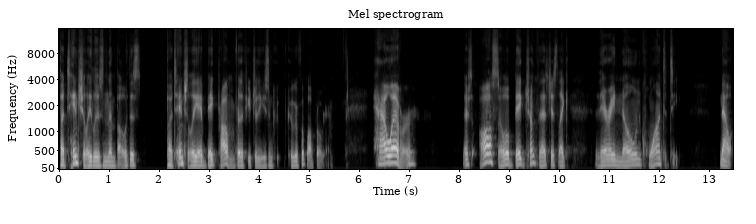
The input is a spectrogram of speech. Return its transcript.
Potentially losing them both is potentially a big problem for the future of the Houston Cougar football program. However, there's also a big chunk that's just like they're a known quantity. Now,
